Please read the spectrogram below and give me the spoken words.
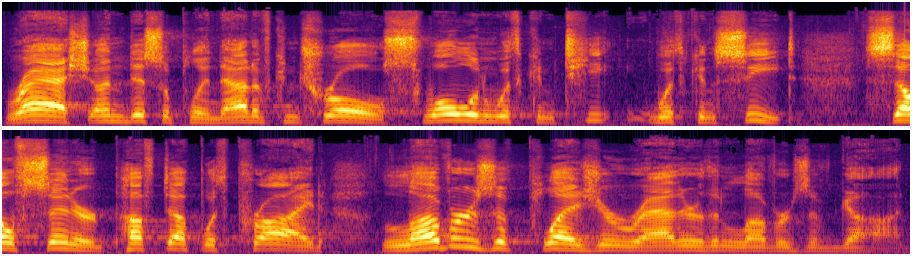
rash, undisciplined, out of control, swollen with, with conceit, self centered, puffed up with pride, lovers of pleasure rather than lovers of God.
